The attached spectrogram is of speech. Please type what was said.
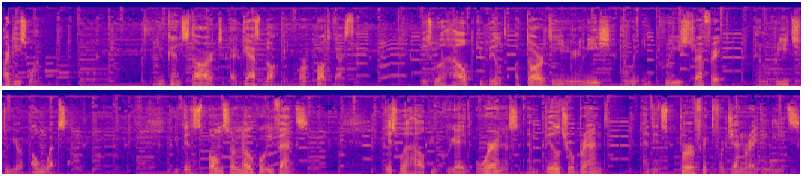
are these one. You can start a guest blogging or podcasting. This will help you build authority in your niche and will increase traffic and reach to your own website. You can sponsor local events. This will help you create awareness and build your brand and it's perfect for generating leads.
